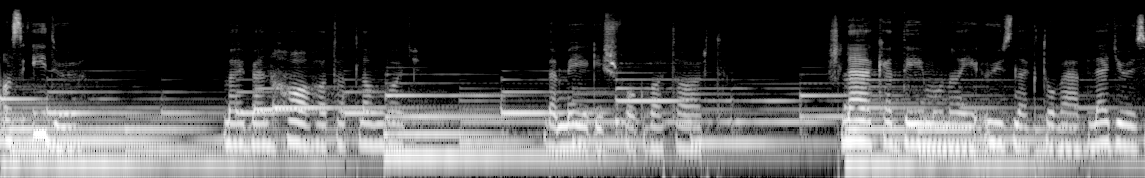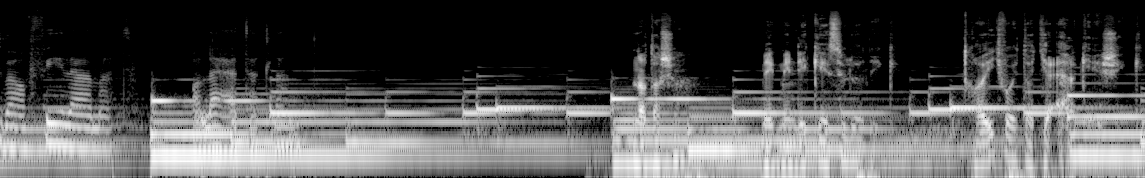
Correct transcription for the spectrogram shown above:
Az idő, melyben halhatatlan vagy, de mégis fogva tart, s lelked démonai űznek tovább, legyőzve a félelmet, a lehetetlent. Natasa, még mindig készülődik? Ha így folytatja, elkésik.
